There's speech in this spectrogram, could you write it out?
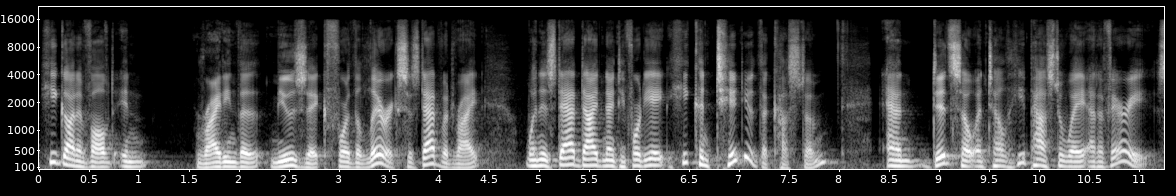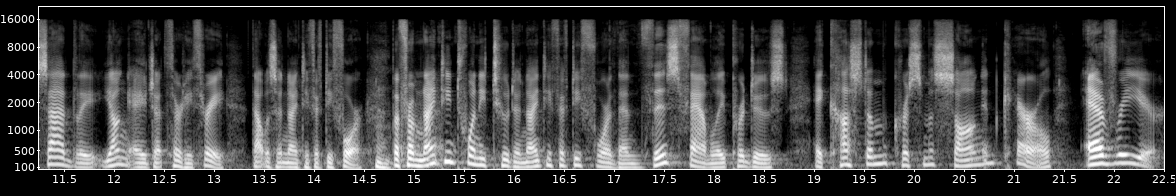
he got involved in writing the music for the lyrics his dad would write. When his dad died in 1948, he continued the custom and did so until he passed away at a very sadly young age at 33. That was in 1954. Hmm. But from 1922 to 1954, then this family produced a custom Christmas song and carol every year.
